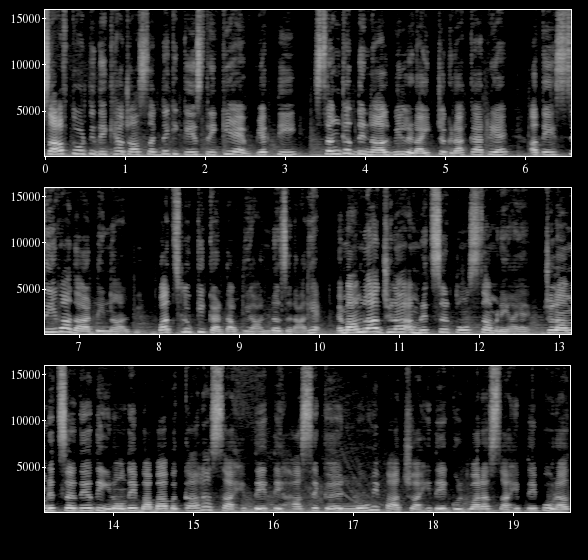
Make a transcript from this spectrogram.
ਸਾਫ਼ ਤੌਰ ਤੇ ਦੇਖਿਆ ਜਾ ਸਕਦਾ ਹੈ ਕਿ ਕਿਸ ਤਰੀਕੇ ਇਹ ਵਿਅਕਤੀ ਸੰਗਤ ਦੇ ਨਾਲ ਵੀ ਲੜਾਈ ਝਗੜਾ ਕਰ ਰਿਹਾ ਹੈ ਅਤੇ ਸੇਵਾਦਾਰ ਦੇ ਨਾਲ ਵੀ ਬਦਸਲੂਕੀ ਕਰਦਾ ਹੋਇਆ ਨਜ਼ਰ ਆ ਰਿਹਾ ਹੈ। ਇਹ ਮਾਮਲਾ ਜ਼ਿਲ੍ਹਾ ਅੰਮ੍ਰਿਤਸਰ ਤੋਂ ਸਾਹਮਣੇ ਆਇਆ ਹੈ। ਜ਼ਿਲ੍ਹਾ ਅੰਮ੍ਰਿਤਸਰ ਦੇ ਅਧੀਨ ਆਉਂਦੇ ਬਾਬਾ ਬਕਾਲਾ ਸਾਹਿਬ ਦੇ ਇਤਿਹਾਸਿਕ ਨੌਵੇਂ ਪਾਤਸ਼ਾਹੀ ਦੇ ਗੁਰਦੁਆਰਾ ਸਾਹਿਬ ਦੇ ਭੋਰਾ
